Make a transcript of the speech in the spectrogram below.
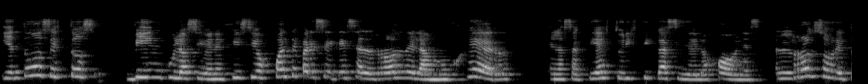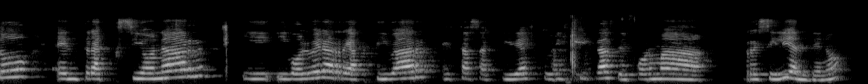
Y en todos estos vínculos y beneficios, ¿cuál te parece que es el rol de la mujer en las actividades turísticas y de los jóvenes? El rol sobre todo en traccionar y, volver a reactivar estas actividades turísticas de forma resiliente, ¿no?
